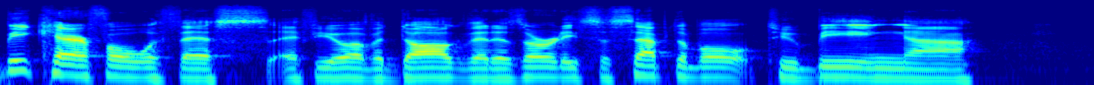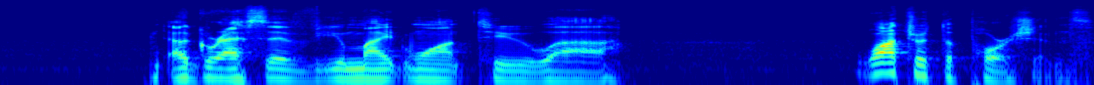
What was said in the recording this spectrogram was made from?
be careful with this if you have a dog that is already susceptible to being uh, aggressive. You might want to uh, watch with the portions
